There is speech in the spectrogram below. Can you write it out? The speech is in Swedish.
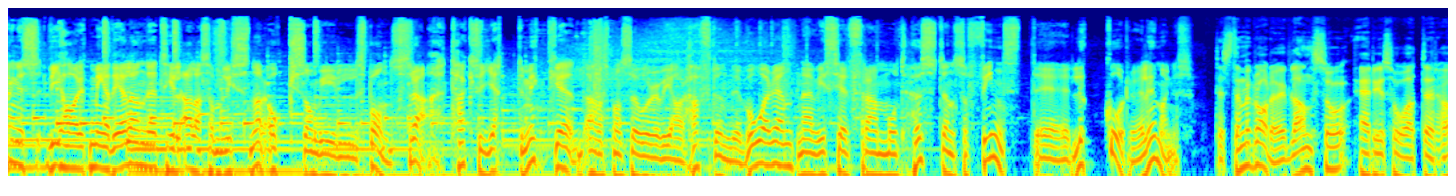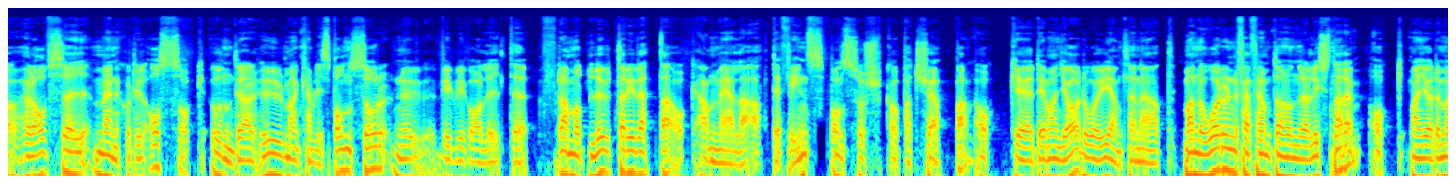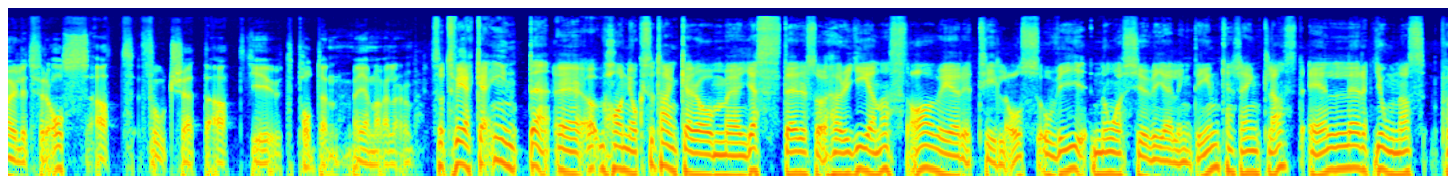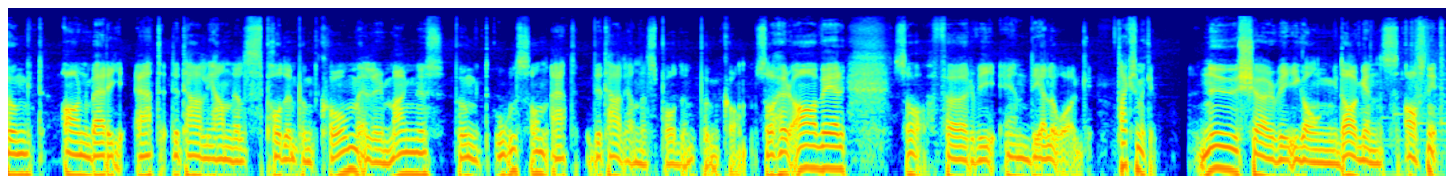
Magnus, vi har ett meddelande till alla som lyssnar och som vill sponsra. Tack så jättemycket alla sponsorer vi har haft under våren. När vi ser fram mot hösten så finns det luckor, eller hur Magnus? Det stämmer bra. Det. Ibland så är det ju så att det hör av sig människor till oss och undrar hur man kan bli sponsor. Nu vill vi vara lite framåtlutade i detta och anmäla att det finns sponsorskap att köpa. Och Eh, det man gör då egentligen är att man når ungefär 1500 lyssnare och man gör det möjligt för oss att fortsätta att ge ut podden med jämna mellanrum. Så tveka inte. Eh, har ni också tankar om eh, gäster så hör genast av er till oss och vi nås ju via LinkedIn kanske enklast eller jonas.arnberg detaljhandelspodden.com eller magnus.olsson detaljhandelspodden.com. Så hör av er så för vi en dialog. Tack så mycket. Nu kör vi igång dagens avsnitt.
